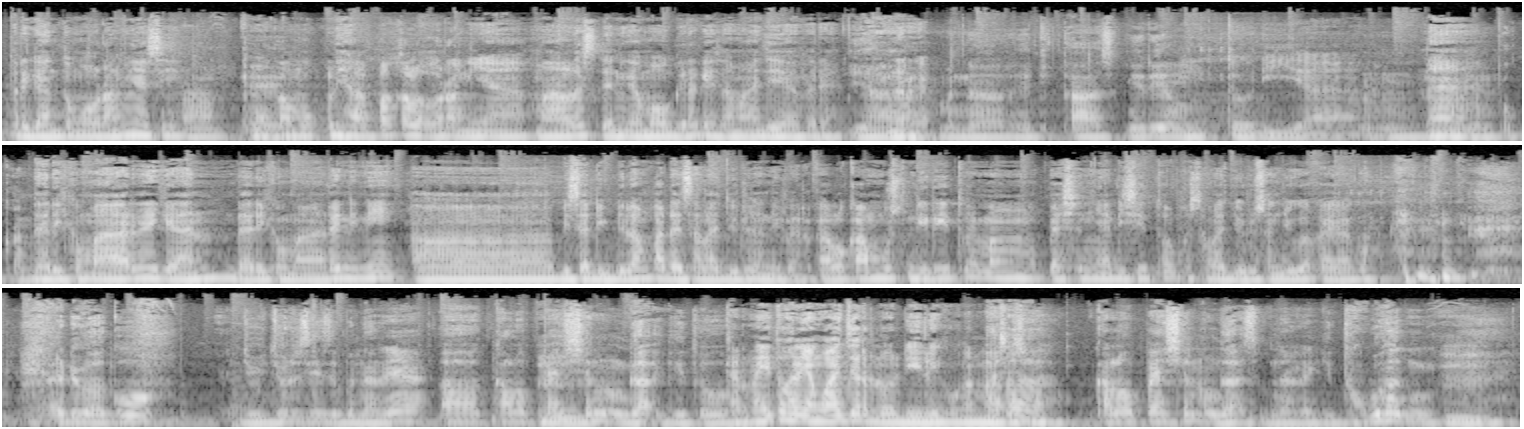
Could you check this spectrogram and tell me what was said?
tergantung orangnya sih. Oke. Mau kamu kuliah apa kalau orangnya males dan gak mau gerak ya sama aja ya Fer ya. ya Bener gak? bener ya kita sendiri yang Itu dia. mm, Nah, menentukan dari kemarin kan, dari kemarin ini eh bisa dibilang pada salah jurusan nih Fer. Kalau kamu sendiri itu emang passionnya di situ apa salah jurusan juga kayak aku? aduh aku jujur sih sebenarnya eh, kalau passion enggak gitu Karena itu hal yang wajar loh di lingkungan mahasiswa. Ah, kalau passion enggak sebenarnya gitu gua Hmm.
